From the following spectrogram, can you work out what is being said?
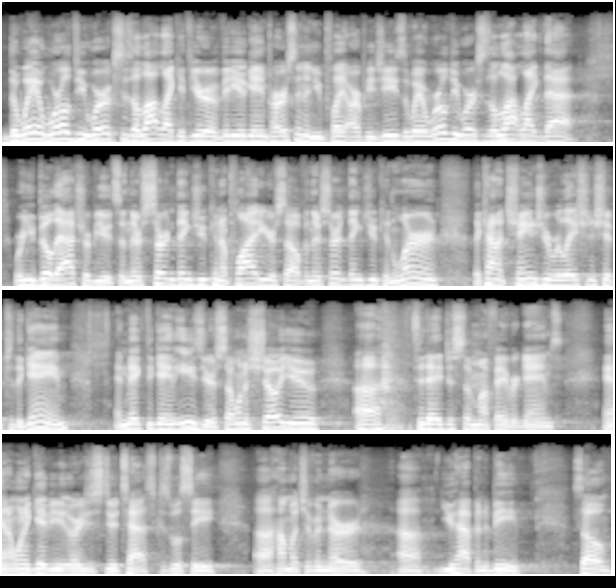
the way a worldview works is a lot like if you're a video game person and you play RPGs, the way a worldview works is a lot like that where you build attributes and there's certain things you can apply to yourself and there's certain things you can learn that kind of change your relationship to the game and make the game easier. So I want to show you uh, today just some of my favorite games and I want to give you, or you just do a test because we'll see uh, how much of a nerd uh, you happen to be. So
